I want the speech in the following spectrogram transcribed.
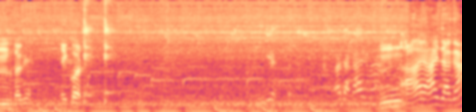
हम्म? एक और हम्म, आए आए जागा.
